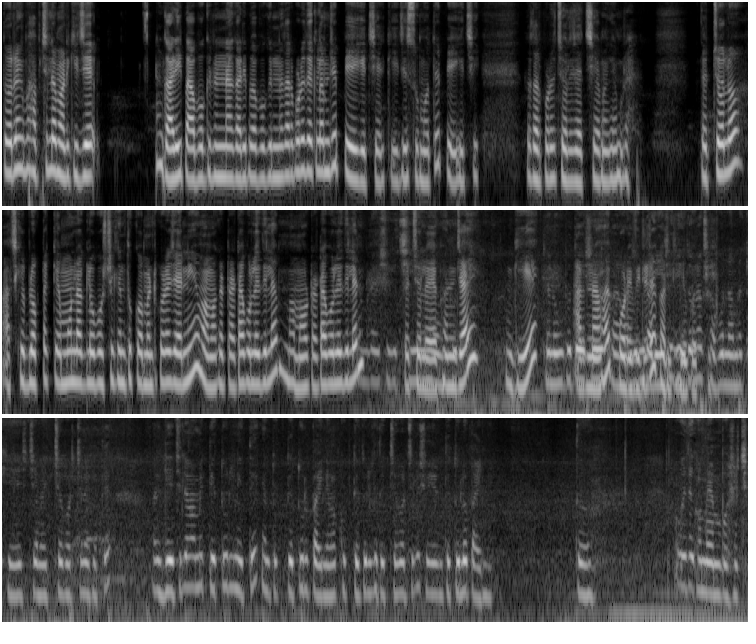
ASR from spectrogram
তো অনেক ভাবছিলাম আর কি যে গাড়ি পাবো কিনা না, গাড়ি পাবো কিনা তারপরে দেখলাম যে পেয়ে গেছি আর কি যে সুমোতে পেয়ে গেছি। তো তারপরে চলে যাচ্ছি আমি আমরা। তো চলো আজকের ব্লগটা কেমন লাগল অবশ্যই কিন্তু কমেন্ট করে জানিয়ে মামাকে টাটা বলে দিলাম মামাও টাটা বলে দিলেন। তো চলো এখন যাই গিয়ে আর না হয় পরে ভিডিওটা কন্টিনিউ করছি। খাব না আমরা খেয়ে এসেছি আমার ইচ্ছে করছে না খেতে। আর গিয়েছিলাম আমি তেঁতুল নিতে কিন্তু তেঁতুল পাইনি। আমার খুব তেঁতুল খেতে ইচ্ছে করছিল সেই জন্য তেঁতুলও পাইনি। তো ওই দেখো ম্যাম বসেছে।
